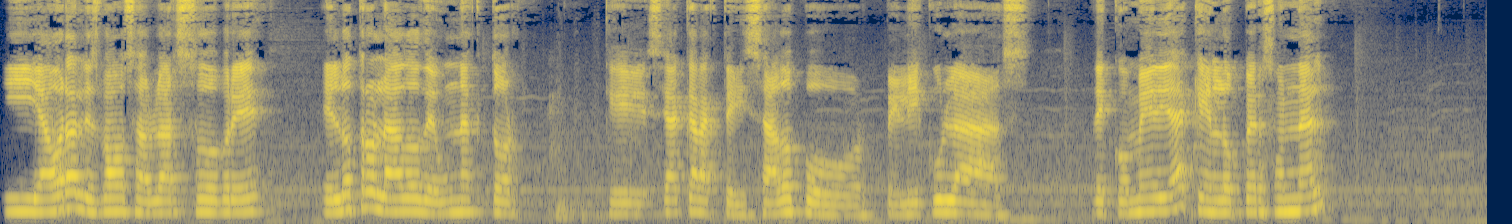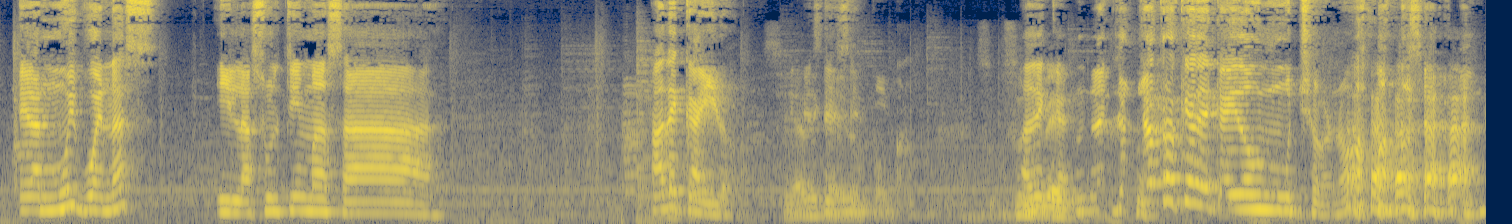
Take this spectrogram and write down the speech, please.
Y ahora les vamos a hablar sobre el otro lado de un actor que se ha caracterizado por películas de comedia que en lo personal eran muy buenas y las últimas ha, ha decaído. Sí, ha decaído un poco. yo, creo que ha decaído un mucho, ¿no? o, sea,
